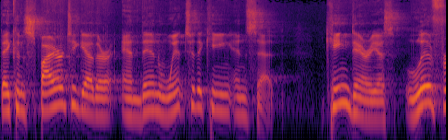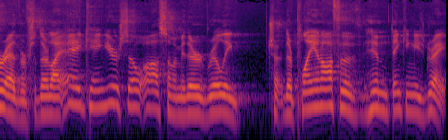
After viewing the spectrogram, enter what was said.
they conspired together and then went to the king and said, King Darius, live forever. So they're like, hey, king, you're so awesome. I mean, they're really, they're playing off of him thinking he's great.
